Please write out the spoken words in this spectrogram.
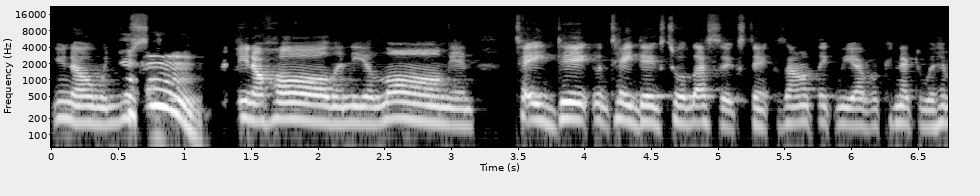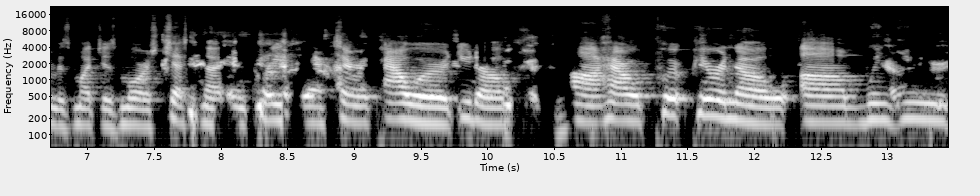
You know, when you mm-hmm. see Regina Hall and Nia Long and Taye Diggs, Taye Diggs to a lesser extent, because I don't think we ever connected with him as much as Morris Chestnut and crazy ass Terrence Howard, you know, uh, Harold Perrineau. Um, when you,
